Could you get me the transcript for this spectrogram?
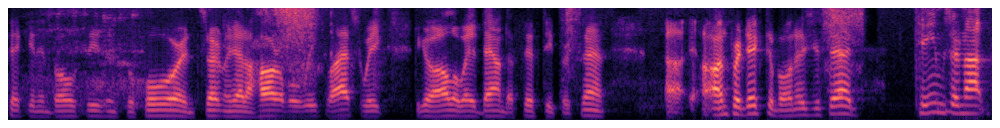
picking in bowl seasons before, and certainly had a horrible week last week to go all the way down to fifty percent. Uh, unpredictable, and as you said, teams are not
